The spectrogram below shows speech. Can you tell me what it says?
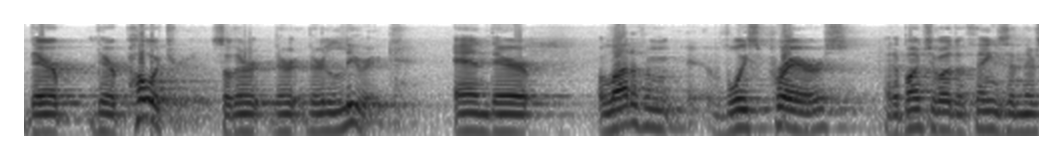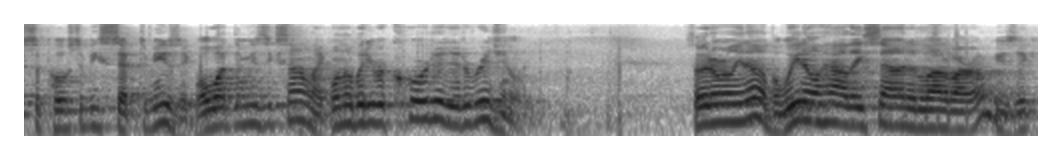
They're, they're poetry, so they're, they're, they're lyric and they're a lot of them voice prayers and a bunch of other things, and they're supposed to be set to music. Well, what the music sound like? Well, nobody recorded it originally, so we don't really know. But we know how they sound in a lot of our own music.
